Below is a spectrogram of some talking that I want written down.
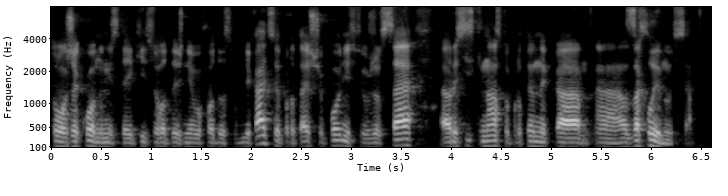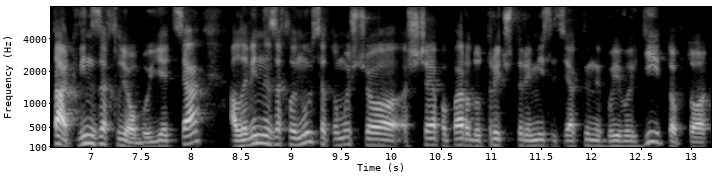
того ж економіста, який цього тижня виходив з публікацією про те, що повністю вже все е, російський наступ противника е, захлинувся. Так, він захльобується, але він не захлинувся, тому що ще попереду 3-4 місяці активних бойових дій, тобто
